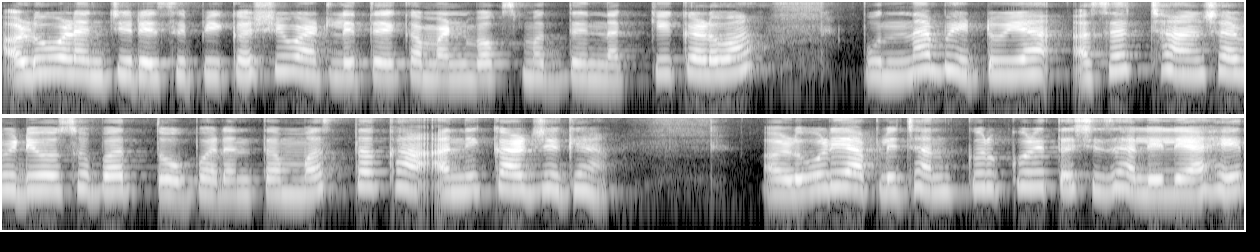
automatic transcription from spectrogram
अळूवड्यांची रेसिपी कशी वाटली ते कमेंट बॉक्समध्ये नक्की कळवा. पुन्हा भेटूया अशाच छानशा व्हिडिओसोबत. तोपर्यंत मस्त खा आणि काळजी घ्या. अळवळी आपली छान कुरकुरीत अशी झालेली आहेत.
